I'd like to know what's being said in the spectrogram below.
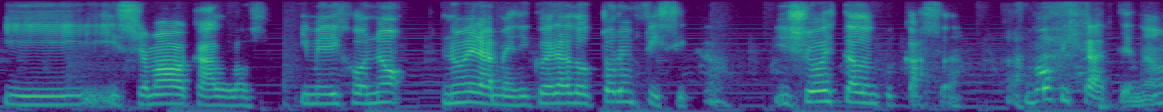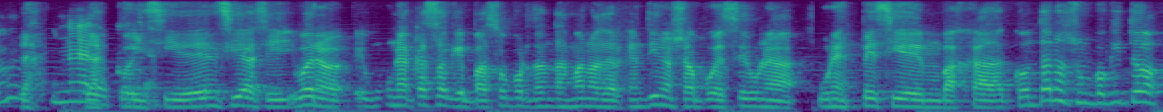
y, y se llamaba Carlos. Y me dijo, no, no era médico, era doctor en física. Y yo he estado en tu casa. Vos fijate, ¿no? las coincidencias y bueno, una casa que pasó por tantas manos de argentinos ya puede ser una, una especie de embajada. Contanos un poquito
